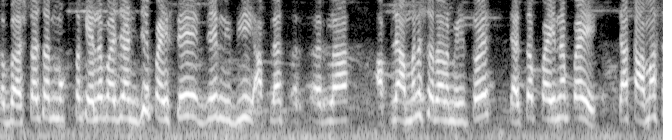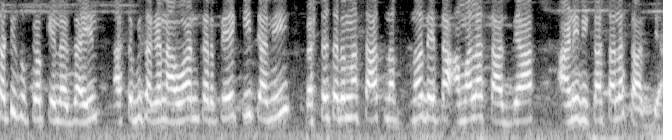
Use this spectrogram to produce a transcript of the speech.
तर भ्रष्टाचार मुक्त केलं पाहिजे आणि जे पैसे जे निधी आपल्या सरकारला आपल्या अंबरनाथ शहराला मिळतोय त्याचा पै ना पै त्या कामासाठीच उपयोग केला जाईल असं मी सगळ्यांना आवाहन करते की त्यांनी भ्रष्टाचारांना साथ न न देता आम्हाला साथ द्या आणि विकासाला साथ द्या.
